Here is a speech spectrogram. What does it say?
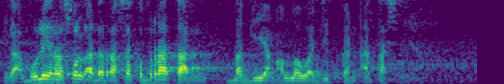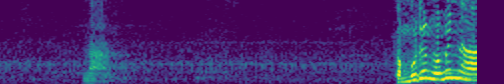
Nggak boleh Rasul ada rasa keberatan bagi yang Allah wajibkan atasnya. Nah, Kemudian waminha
